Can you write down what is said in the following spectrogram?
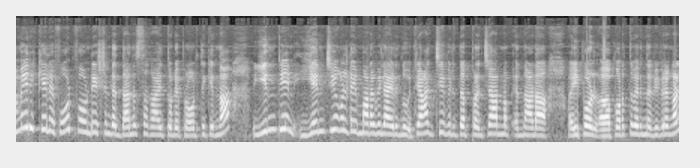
അമേരിക്കയിലെ ഫോർഡ് ഫൗണ്ടേഷന്റെ ധനസഹായത്തോടെ പ്രവർത്തിക്കുന്ന ഇന്ത്യൻ എൻ ജിഒകളുടെ മറവിലായിരുന്നു രാജ്യവിരുദ്ധ പ്രചാരണം എന്നാണ് ഇപ്പോൾ പുറത്തുവരുന്ന പുറത്തു വരുന്ന വിവരങ്ങൾ.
